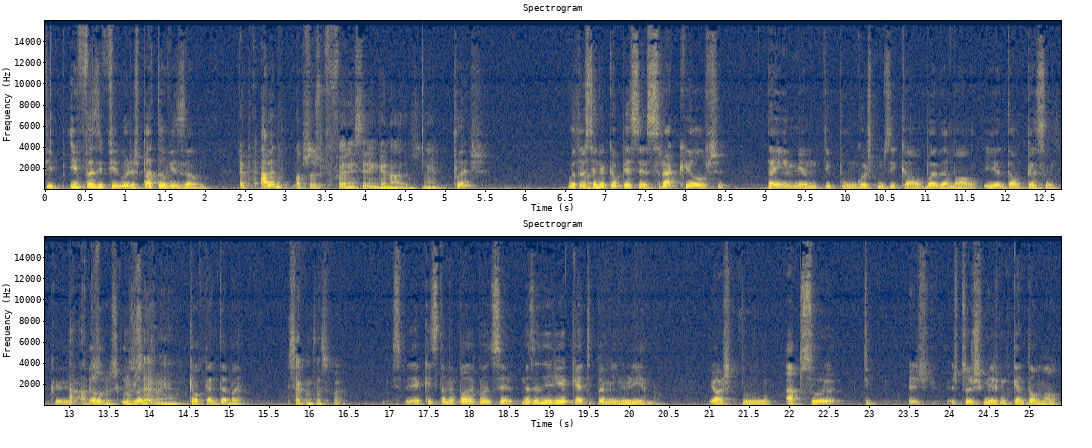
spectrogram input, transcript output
tipo, ir fazer figuras para a televisão? é porque há, Quando- há pessoas que preferem ser enganadas, né? Pois. Outra Sabe. cena que eu penso é, será que eles têm mesmo tipo um gosto musical bué da mal e então pensam que, Há ele, pessoas que outros- é. que ele canta bem? Isso acontece, pá. É que isso também pode acontecer. Mas eu diria que é tipo a minoria, mano. Eu acho que tu. Há pessoa. Tipo, as, as pessoas que mesmo cantam mal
